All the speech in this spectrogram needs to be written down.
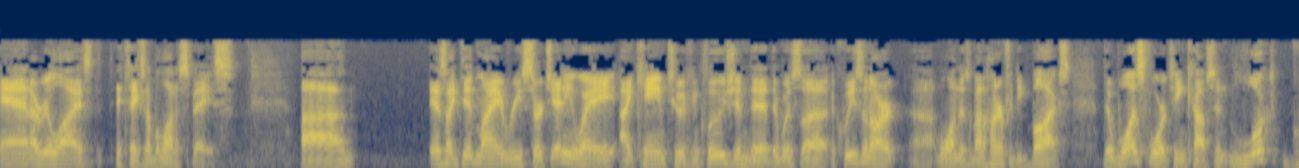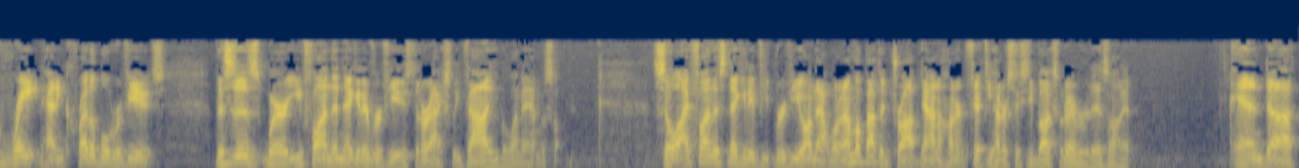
And I realized it takes up a lot of space. Um, as I did my research anyway, I came to a conclusion that there was a, a Cuisinart uh, one that was about 150 bucks that was 14 cups and looked great and had incredible reviews. This is where you find the negative reviews that are actually valuable on Amazon. So I find this negative review on that one, and I'm about to drop down 150, 160 bucks, whatever it is on it. And uh,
